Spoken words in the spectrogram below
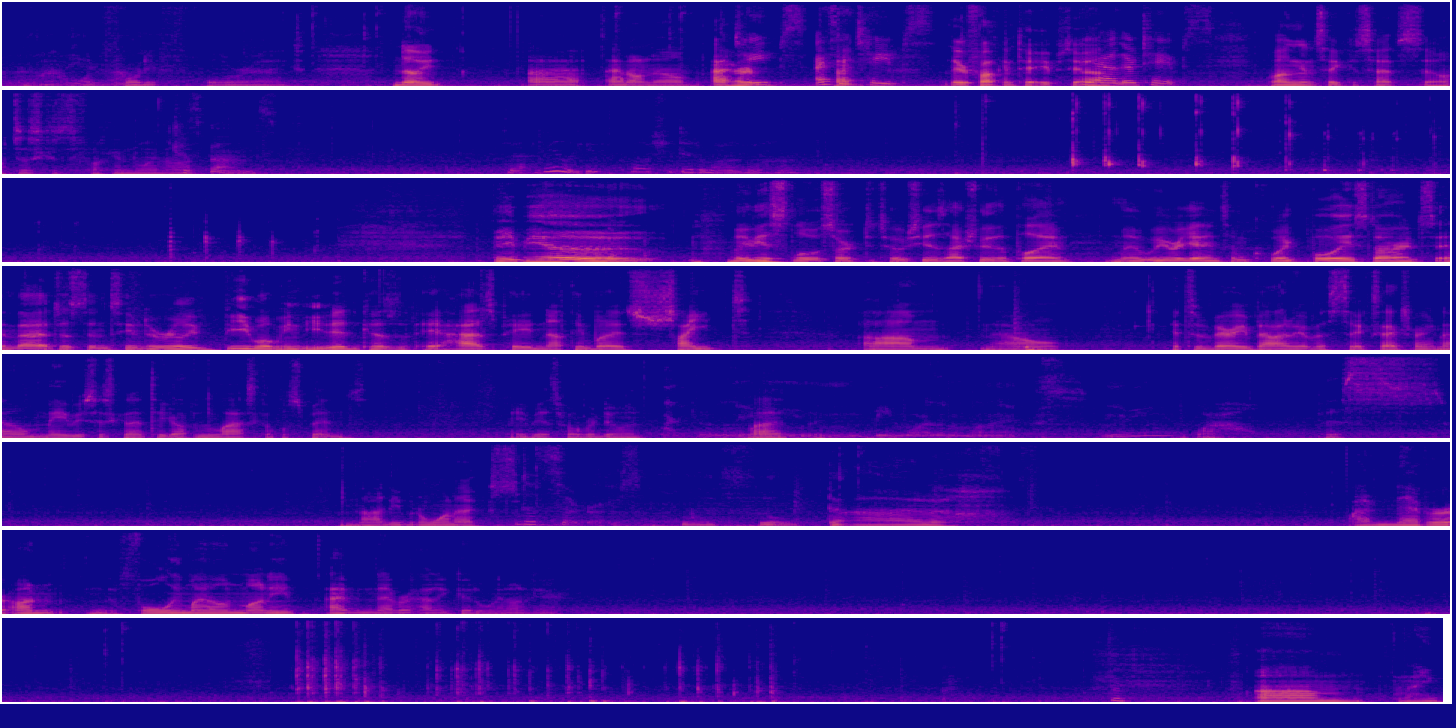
don't know. Wow, 144x. No, uh, I don't know. I heard tapes. I say I- tapes. they're fucking tapes, yeah. Yeah, they're tapes. Well, I'm gonna say cassettes still, just 'cause fucking why not? Kiss bones. Did Abby leave? Oh, she did a while ago, huh? Maybe a maybe a slow start to Toshi is actually the play. Mean, We were getting some quick boy starts, and that just didn't seem to really be what we needed because it has paid nothing but its shite. Um, now it's very bad. We have a six X right now. Maybe it's just gonna take off in the last couple spins. Maybe that's what we're doing. What? Be more than one X, maybe. Wow, this not even a one X. That's so gross. so bad. I've never on fully my own money. I've never had a good win on here. Um, like, I mean,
